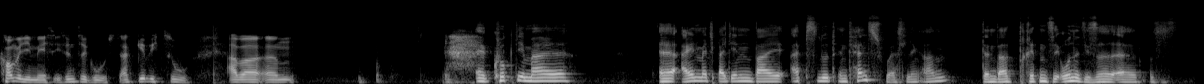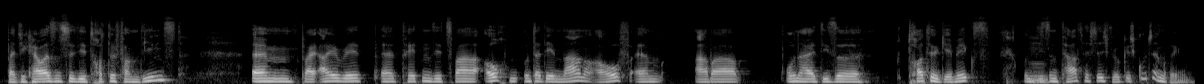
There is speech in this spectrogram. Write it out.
comedy-mäßig, sind sie gut, das gebe ich zu. Aber ähm, äh, guck dir mal äh, ein Match bei denen bei Absolute Intense Wrestling an, denn da treten sie ohne diese, äh, also bei Chikawa sind sie die Trottel vom Dienst. Ähm, bei iRaid äh, treten sie zwar auch unter dem Namen auf, ähm, aber ohne halt diese Trottel-Gimmicks und mhm. die sind tatsächlich wirklich gut im Ring.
